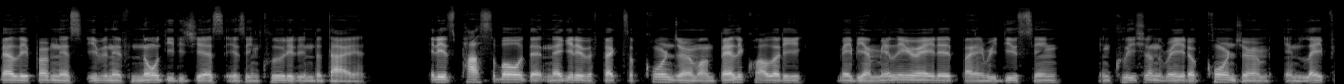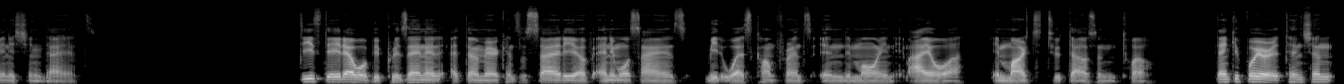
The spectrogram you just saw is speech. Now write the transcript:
belly firmness even if no DDGS is included in the diet. It is possible that negative effects of corn germ on belly quality may be ameliorated by reducing inclusion rate of corn germ in late finishing diets. These data will be presented at the American Society of Animal Science Midwest Conference in Des Moines, Iowa in March 2012. Thank you for your attention.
